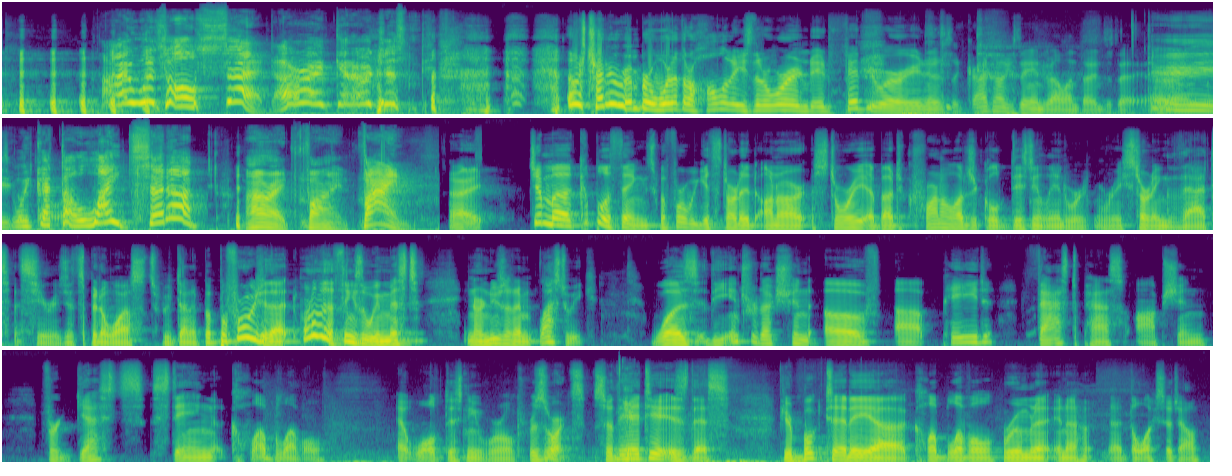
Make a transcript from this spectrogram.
I was all set. All right, you know, just. I was trying to remember what other holidays there were in, in February, and it was like Groundhog's Day and Valentine's Day. Right, we got the light set up. All right, fine, fine. All right. Jim, a couple of things before we get started on our story about chronological Disneyland. We're, we're starting that series. It's been a while since we've done it. But before we do that, one of the things that we missed in our news item last week was the introduction of a paid fast pass option for guests staying club level at Walt Disney World resorts. So the idea is this: if you're booked at a uh, club level room in, a, in a, a deluxe hotel,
